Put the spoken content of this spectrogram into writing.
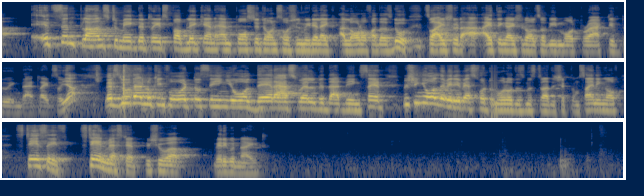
it's in plans to make the trades public and, and post it on social media like a lot of others do. So I should, I, I, think I should also be more proactive doing that, right? So yeah, let's do that. Looking forward to seeing you all there as well. With that being said, wishing you all the very best for tomorrow. This is Mr. Adishaktam signing off. Stay safe, stay invested. Wish you a very good night.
